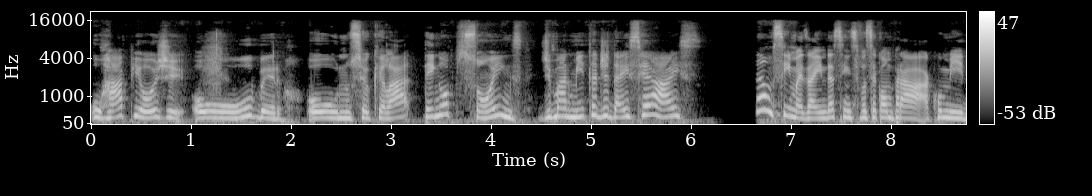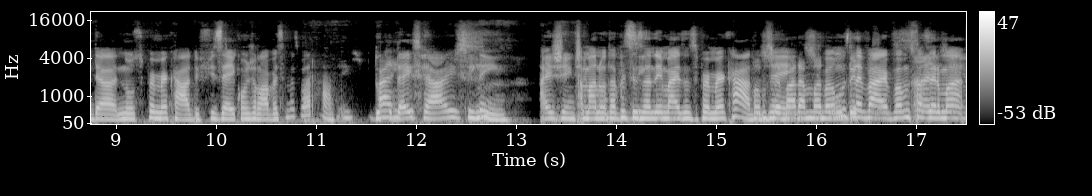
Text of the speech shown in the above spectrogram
O Rap hoje, ou o Uber, ou não sei o que lá, tem opções de marmita de 10 reais. Não, sim, mas ainda assim, se você comprar a comida no supermercado e fizer e congelar, vai ser mais barato. Do Ai, que 10 reais? Sim. Ai, gente. A Manu tá precisando ir mais no supermercado. Vamos gente. levar a Manu Vamos depois. levar, vamos fazer Ai, uma,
